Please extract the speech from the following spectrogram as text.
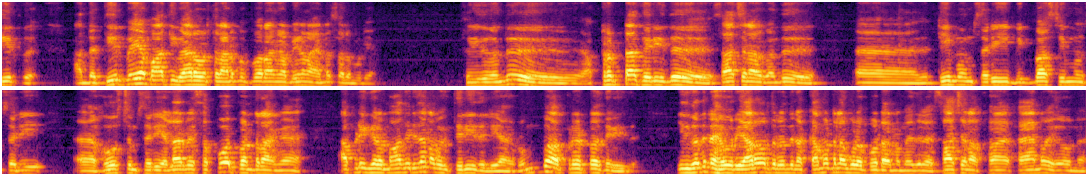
தீர்ப்பு. அந்த தீர்ப்பையே மாத்தி வேற ஒருத்தர் அனுப்ப போறாங்க அப்படின்னா நான் என்ன சொல்ல முடியும்? ஸோ இது வந்து அப்ரப்ட்டா தெரியுது. சாச்சனாவுக்கு வந்து டீமும் சரி, பிக் பாஸ் டீமும் சரி, ஹோஸ்டும் சரி எல்லாருமே சப்போர்ட் பண்றாங்க. அப்படிங்கிற மாதிரி தான் நமக்கு தெரியுது இல்லையா? ரொம்ப அப்ரப்ட்டா தெரியுது. இதுக்கு வந்து நான் ஒரு யாரோ ஒருத்தர் வந்து நான் கமெண்ட் எல்லாம் கூட போட்டாரு நம்ம இதுல. சாச்சனா ஃபே ஃபேனோ ஏதோ ஒன்று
